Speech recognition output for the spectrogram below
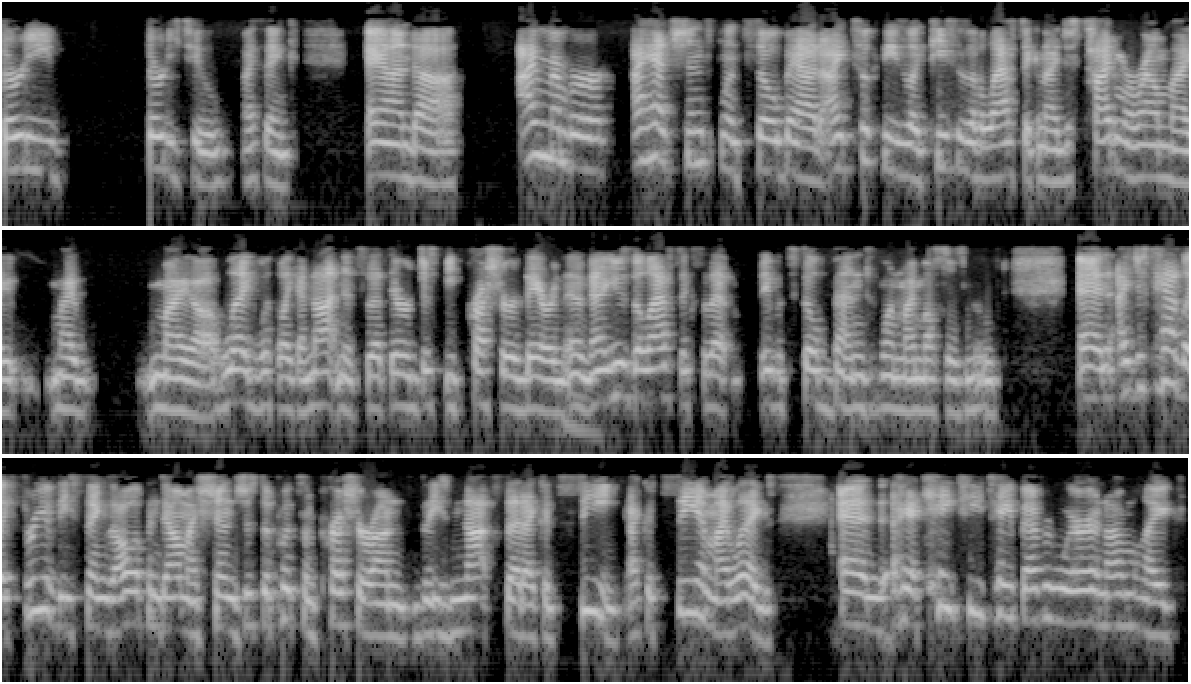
30, 32, I think. And, uh, I remember I had shin splints so bad. I took these like pieces of elastic and I just tied them around my, my my uh, leg with like a knot in it so that there would just be pressure there. And, and I used elastic so that it would still bend when my muscles moved. And I just had like three of these things all up and down my shins just to put some pressure on these knots that I could see. I could see in my legs. And I had KT tape everywhere. And I'm like,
